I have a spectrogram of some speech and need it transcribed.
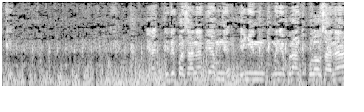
Oke. Ya, di depan sana dia menye- ingin menyeberang ke pulau sana.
